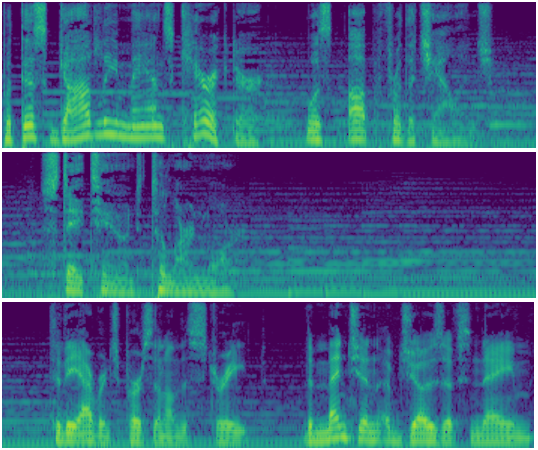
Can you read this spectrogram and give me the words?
But this godly man's character was up for the challenge. Stay tuned to learn more. To the average person on the street, the mention of Joseph's name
